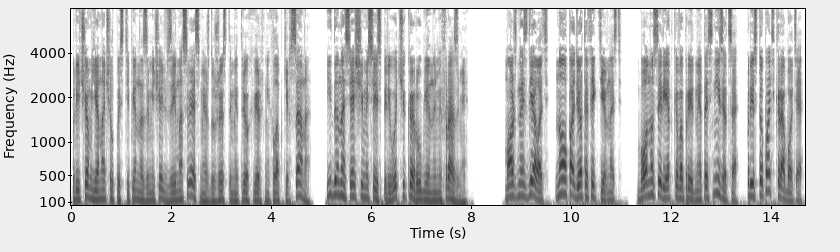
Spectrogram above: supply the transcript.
Причем я начал постепенно замечать взаимосвязь между жестами трех верхних лап Кирсана и доносящимися из переводчика рубленными фразами. «Можно сделать, но упадет эффективность. Бонусы редкого предмета снизятся. Приступать к работе».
